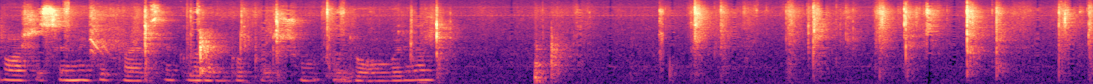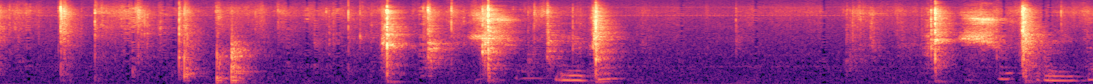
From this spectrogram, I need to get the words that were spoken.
Ваша сигніфікація, кварен по першому, по другому варіанту. Що піде? Що прийде?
